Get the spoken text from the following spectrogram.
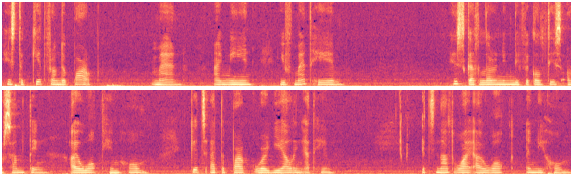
He's the kid from the park. Man, I mean, you've met him. He's got learning difficulties or something. I walk him home. Kids at the park were yelling at him. It's not why I walk any home.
